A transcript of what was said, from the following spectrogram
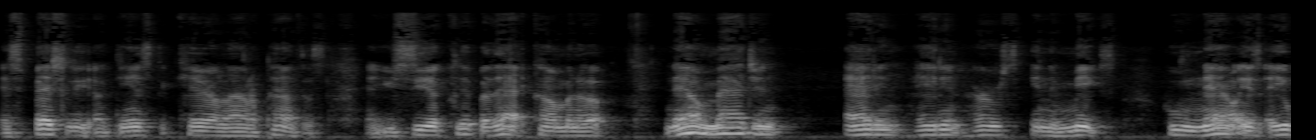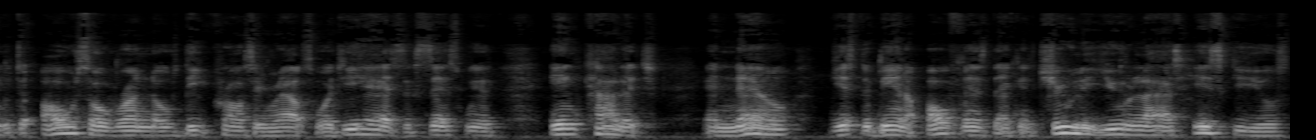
especially against the Carolina Panthers. And you see a clip of that coming up. Now imagine adding Hayden Hurst in the mix, who now is able to also run those deep crossing routes, which he had success with in college, and now gets to be in an offense that can truly utilize his skills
